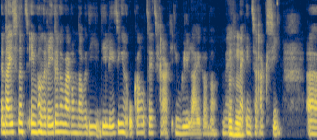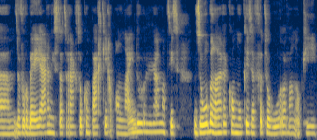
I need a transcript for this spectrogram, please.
En dat is net een van de redenen waarom dat we die, die lezingen ook altijd graag in real life hebben, met, Mhm. met interactie. Ehm, de voorbije jaren is het uiteraard ook een paar keer online doorgegaan, maar het is zo belangrijk om ook eens even te horen van oké,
